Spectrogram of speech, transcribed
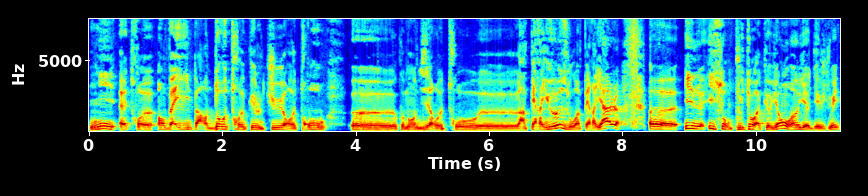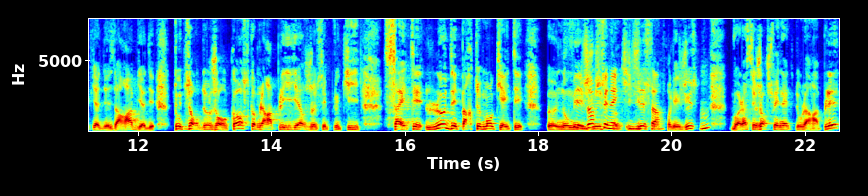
ni être envahis par d'autres cultures trop euh, comment dire, trop euh, impérieuse ou impériale, euh, ils, ils, sont plutôt accueillants. Hein. Il y a des juifs, il y a des arabes, il y a des, toutes sortes de gens en Corse. Comme l'a rappelé hier, je ne sais plus qui, ça a été le département qui a été euh, nommé. C'est Georges Fenech qui disait ça. Entre les justes. Hum. Voilà, c'est Georges Fenech qui nous l'a rappelé.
